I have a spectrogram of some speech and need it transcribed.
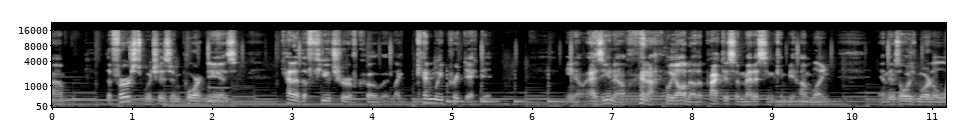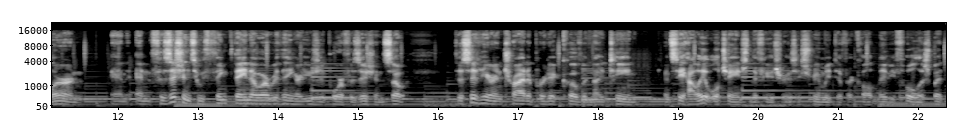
Um, the first, which is important, is kind of the future of COVID. Like, can we predict it? You know, as you know, and I, we all know, the practice of medicine can be humbling, and there's always more to learn and and physicians who think they know everything are usually poor physicians. So to sit here and try to predict COVID nineteen and see how it will change in the future is extremely difficult, maybe foolish. But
